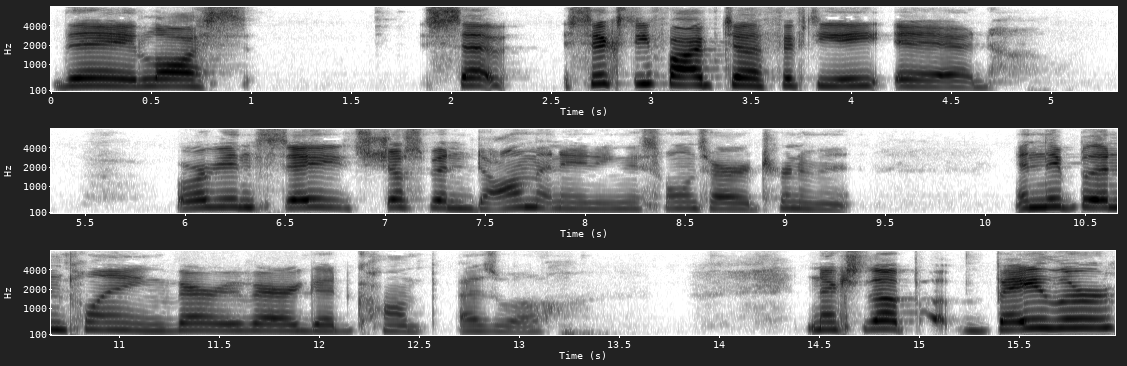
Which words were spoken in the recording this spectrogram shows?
They lost 65 to 58 and Oregon State's just been dominating this whole entire tournament. And they've been playing very, very good comp as well. Next up, Baylor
